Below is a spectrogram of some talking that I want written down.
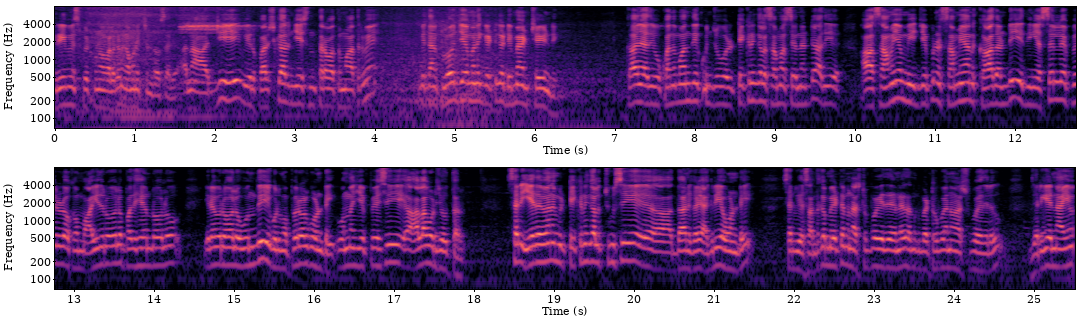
గ్రీవెన్స్ పెట్టుకున్న వాళ్ళు కానీ గమనించండి ఒకసారి. ఆ నా అర్జీ మీరు పరిష్కారం చేసిన తర్వాత మాత్రమే మీరు దాన్ని క్లోజ్ చేయమని గట్టిగా డిమాండ్ చేయండి. కానీ అది కొంతమంది కొంచెం టెక్నికల్ సమస్య ఏంటంటే అది ఆ సమయం మీరు చెప్పిన సమయాన్ని కాదండి. ఇది ఎస్ఎల్ఏ పీరియడ్ ఒక ఐదు రోజులు పదిహేను రోజులు ఇరవై రోజులు ఉంది ఇప్పుడు ముప్పై రోజులు కూడా ఉంటాయి. ఉందని చెప్పేసి అలా కూడా చెబుతారు. సరే ఏదేమైనా మీరు టెక్నికల్ చూసి దానికి అగ్రి అవ్వండి. సరే మీరు సంతకం పెట్టడం నష్టపోయేది లేదు సంతకం పెట్టకపోయినా నష్టపోయేది లేదు. జరిగే న్యాయం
